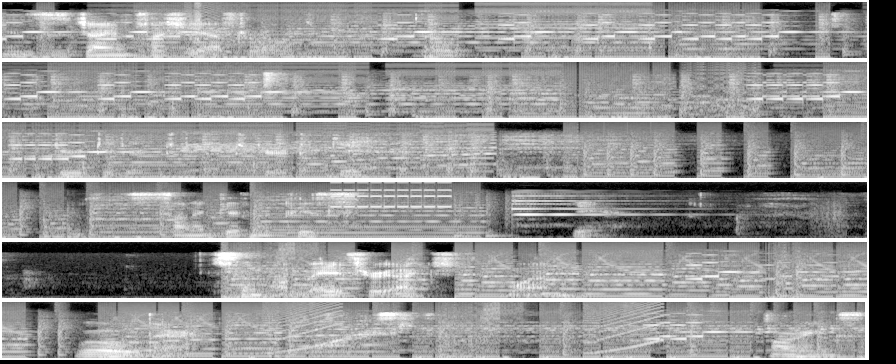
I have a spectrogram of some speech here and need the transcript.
This is giant plushie after all. Oh. Sonic gave him a piece. Yeah. Somehow made it through Act 1. Whoa there. Rings.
